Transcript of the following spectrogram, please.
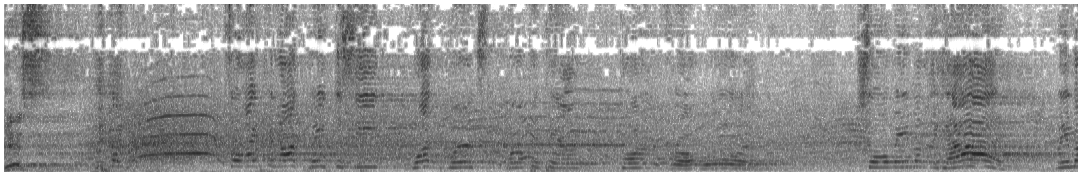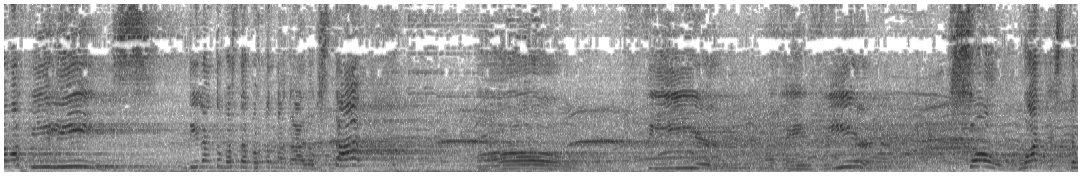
Yes. So I cannot wait to see what words were prepared for Raul. So may mga yan. May mga feelings. Hindi lang to basta-basta Tagalog. Stop! Oh, fear. So, what is the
